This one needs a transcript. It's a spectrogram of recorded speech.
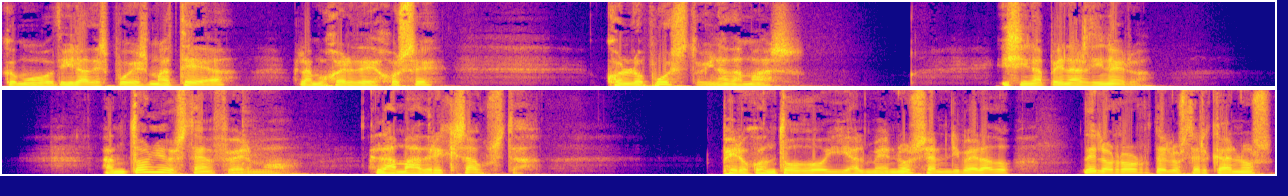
como dirá después Matea, la mujer de José, con lo puesto y nada más, y sin apenas dinero. Antonio está enfermo, la madre exhausta, pero con todo y al menos se han liberado del horror de los cercanos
